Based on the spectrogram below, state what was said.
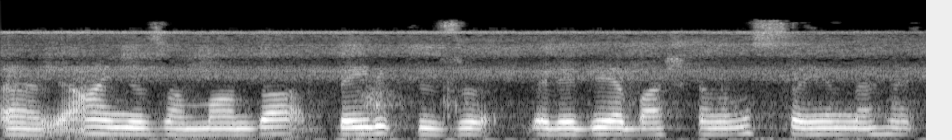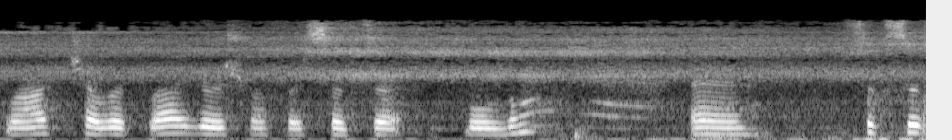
e, ve aynı zamanda Beylikdüzü Belediye Başkanımız Sayın Mehmet Murat Çalık'la görüşme fırsatı buldum. E, sık sık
